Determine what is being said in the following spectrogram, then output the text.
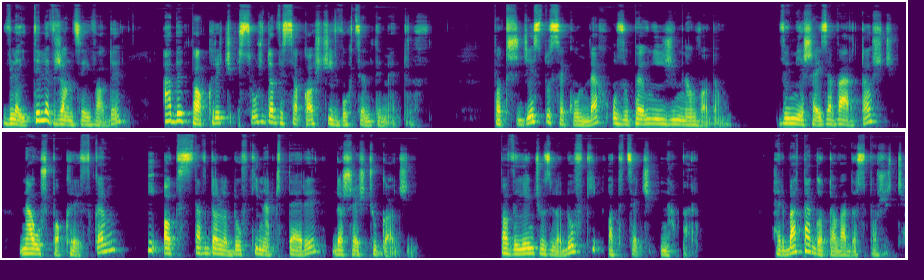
Wlej tyle wrzącej wody, aby pokryć susz do wysokości 2 cm. Po 30 sekundach uzupełnij zimną wodą. Wymieszaj zawartość, nałóż pokrywkę i odstaw do lodówki na 4 do 6 godzin. Po wyjęciu z lodówki odceć napar. Herbata gotowa do spożycia.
